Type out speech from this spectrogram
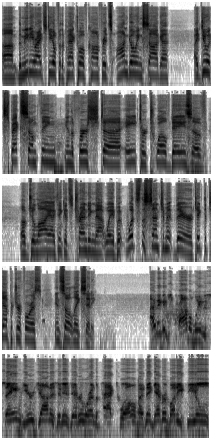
um, the media rights deal for the Pac-12 conference, ongoing saga. I do expect something in the first uh, eight or 12 days of of July. I think it's trending that way. But what's the sentiment there? Take the temperature for us in Salt Lake City. I think it's probably the same here, John, as it is everywhere in the Pac-12. I think everybody feels.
